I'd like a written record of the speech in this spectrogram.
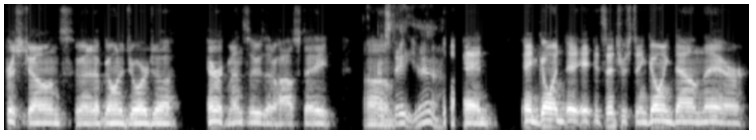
Chris Jones, who ended up going to Georgia, Eric Mensah, who's at Ohio State. Um, Ohio State, yeah. And and going, it, it's interesting going down there,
